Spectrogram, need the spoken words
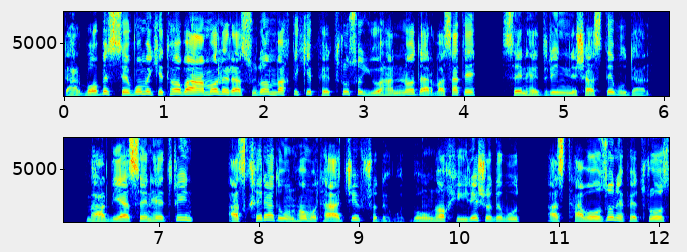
در باب سوم کتاب اعمال رسولان وقتی که پتروس و یوحنا در وسط سنهدرین نشسته بودند، مردی از سنهدرین از خرد اونها متعجب شده بود. به اونها خیره شده بود از توازن پتروس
